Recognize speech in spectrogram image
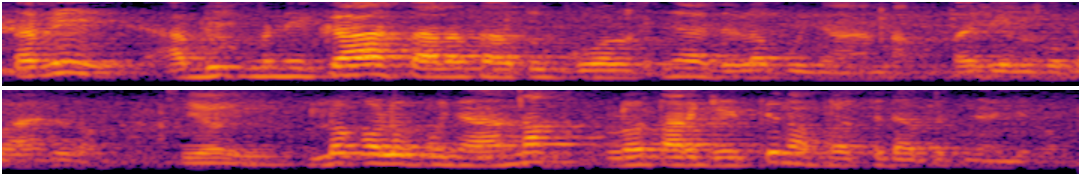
Tapi abis menikah salah satu goalsnya adalah punya anak. Tadi yang gue bahas loh. Yoi. Lo kalau punya anak, lo targetin apa sedapatnya aja Bang?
